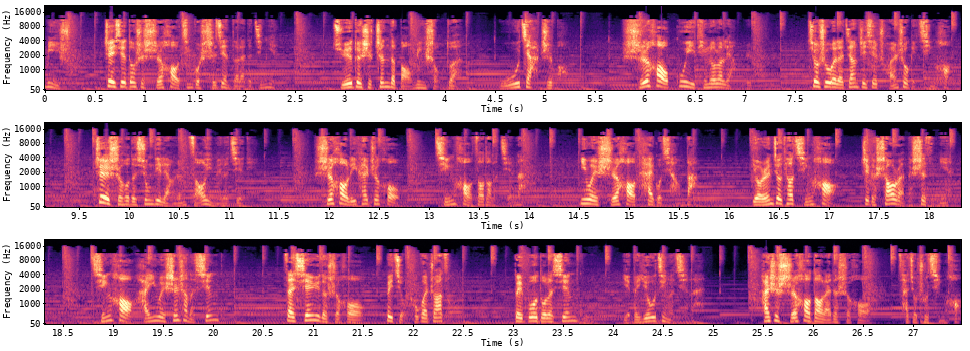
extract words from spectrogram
秘术，这些都是石昊经过实践得来的经验，绝对是真的保命手段，无价之宝。石昊故意停留了两日，就是为了将这些传授给秦昊。这时候的兄弟两人早已没了芥蒂。石昊离开之后，秦昊遭到了劫难。因为石昊太过强大，有人就挑秦昊这个稍软的柿子捏。秦昊还因为身上的仙骨，在仙域的时候被九头怪抓走，被剥夺了仙骨，也被幽禁了起来。还是十号到来的时候才救出秦昊。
